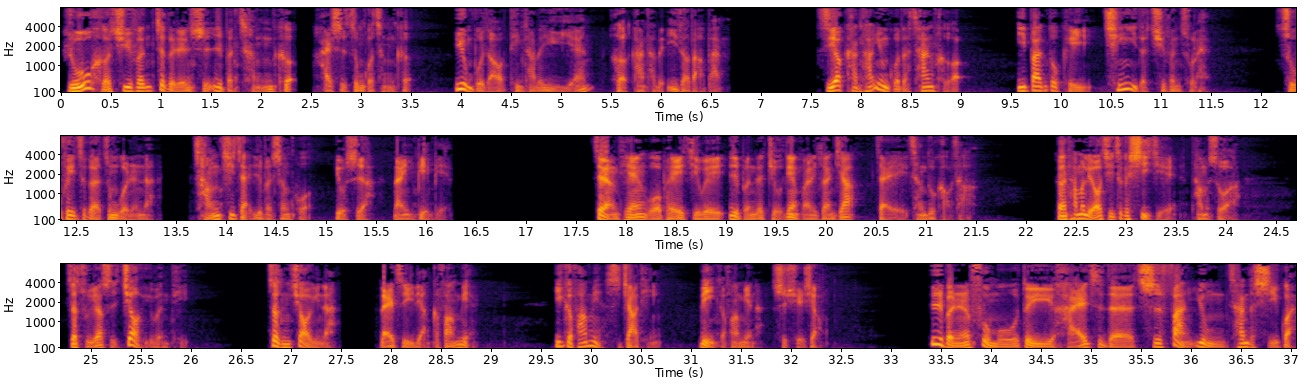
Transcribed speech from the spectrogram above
如何区分这个人是日本乘客还是中国乘客？用不着听他的语言和看他的衣着打扮，只要看他用过的餐盒，一般都可以轻易的区分出来。除非这个中国人呢长期在日本生活，有时啊难以辨别。”这两天我陪几位日本的酒店管理专家在成都考察。跟他们聊起这个细节，他们说啊，这主要是教育问题。这种教育呢，来自于两个方面，一个方面是家庭，另一个方面呢是学校。日本人父母对于孩子的吃饭用餐的习惯，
